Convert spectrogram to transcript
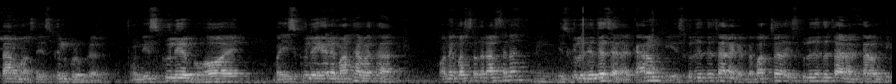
টার্ম আছে স্কুল প্রবলেম স্কুলে ভয় বা স্কুলে গেলে মাথা ব্যথা অনেক বাচ্চাদের আছে না? স্কুলে যেতে চায় না। কারণ কি? স্কুলে যেতে চায় না একটা বাচ্চা স্কুলে যেতে চায় না কারণ কি?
